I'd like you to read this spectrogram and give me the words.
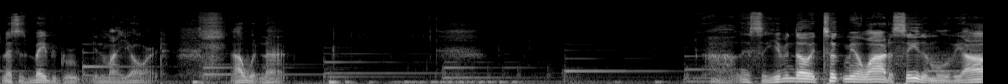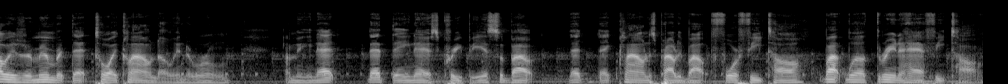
unless it's baby Groot in my yard. I would not. Uh, let's see. Even though it took me a while to see the movie, I always remembered that toy clown though in the room. I mean that that thing there is creepy. It's about that that clown is probably about four feet tall, about well three and a half feet tall.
